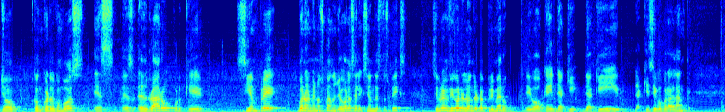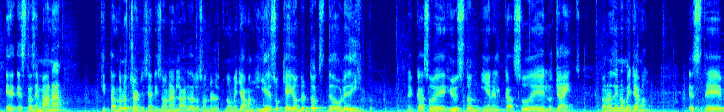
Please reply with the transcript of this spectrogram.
yo concuerdo con vos, es, es, es, raro porque siempre, bueno, al menos cuando yo hago la selección de estos picks, siempre me fijo en el underdog primero. Digo, ok, de aquí, de aquí, de aquí sigo para adelante. E, esta semana, quitando los Chargers y Arizona, la verdad los underdogs no me llaman, y eso que hay underdogs de doble dígito, en el caso de Houston y en el caso de los Giants. Aún así no me llaman. Este,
